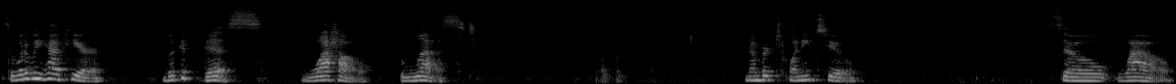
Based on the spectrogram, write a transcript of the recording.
So what do we have here? Look at this. Wow blessed. Number 22 so wow.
